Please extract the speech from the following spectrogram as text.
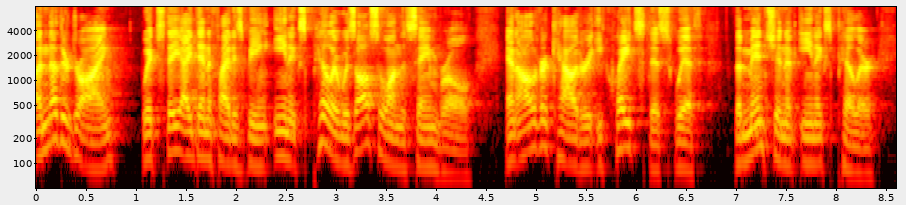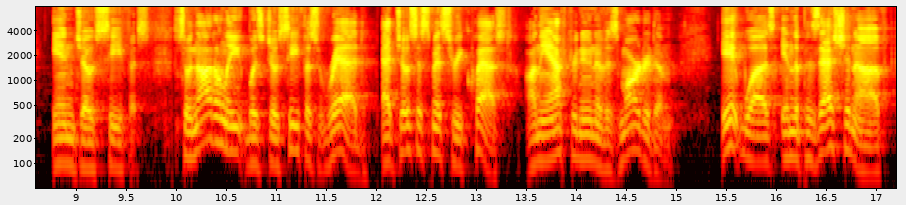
another drawing, which they identified as being Enoch's pillar, was also on the same roll, and Oliver Cowdery equates this with the mention of Enoch's pillar in Josephus. So not only was Josephus read at Joseph Smith's request on the afternoon of his martyrdom, it was in the possession of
